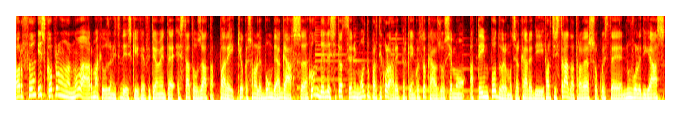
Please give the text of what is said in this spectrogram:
Dorf e scoprono una nuova arma che usano i tedeschi che effettivamente è stata usata parecchio che sono le bombe a gas con delle situazioni molto particolari perché in questo caso siamo a tempo dovremmo cercare di farci strada attraverso queste nuvole di gas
